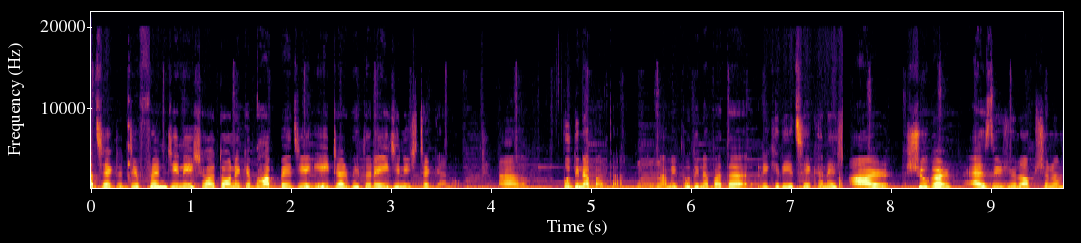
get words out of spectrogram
আছে একটা ডিফারেন্ট জিনিস হয়তো অনেকে ভাববে যে এইটার ভিতরে এই জিনিসটা কেন? আহ, পুদিনা পাতা। আমি পুদিনা পাতা রেখে দিয়েছি এখানে। আর sugar as usual optional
